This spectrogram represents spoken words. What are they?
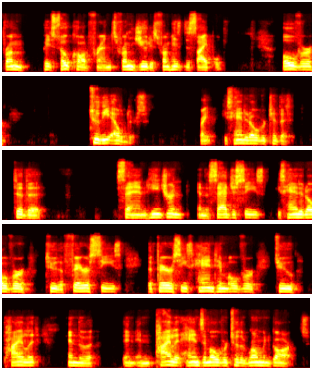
from his so called friends, from Judas, from his disciples, over to the elders, right? He's handed over to the to the Sanhedrin and the Sadducees. He's handed over to the Pharisees. The Pharisees hand him over to Pilate, and the and, and Pilate hands him over to the Roman guards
